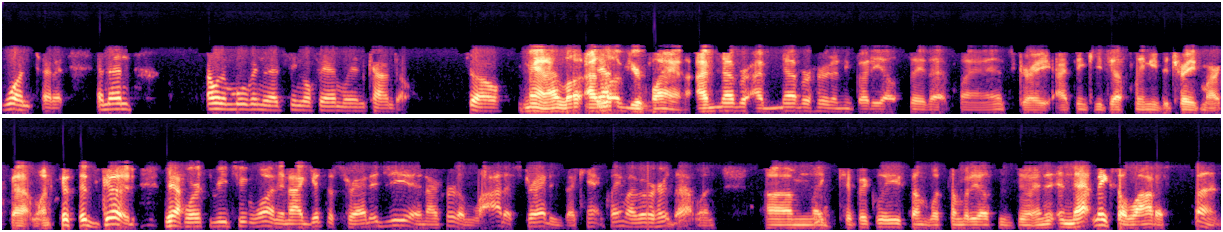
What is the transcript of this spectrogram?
one tenant, and then I want to move into that single family and condo. So man, I love I love your plan. I've never I've never heard anybody else say that plan. It's great. I think you definitely need to trademark that one because it's good. Yeah, four three two one, and I get the strategy, and I've heard a lot of strategies. I can't claim I've ever heard that one. Um, like typically, some what somebody else is doing, and, and that makes a lot of sense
